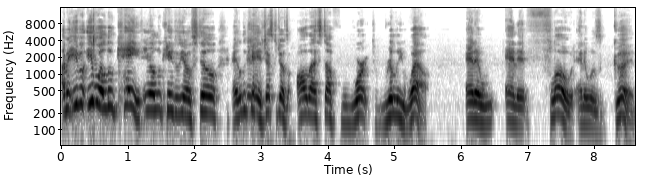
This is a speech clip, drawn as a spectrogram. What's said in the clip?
I mean, even even with Luke Cage, you know, Luke Cage was you know still and Luke Cage, Jessica Jones, all that stuff worked really well, and it and it flowed and it was good.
